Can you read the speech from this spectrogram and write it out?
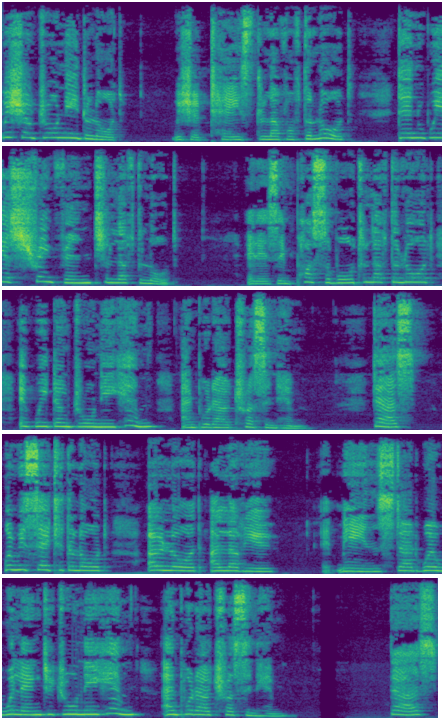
we shall draw near the Lord. We shall taste the love of the Lord. Then we are strengthened to love the Lord. It is impossible to love the Lord if we don't draw near Him and put our trust in Him. Thus, when we say to the Lord, O Lord, I love you, it means that we're willing to draw near Him and put our trust in Him. Thus,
